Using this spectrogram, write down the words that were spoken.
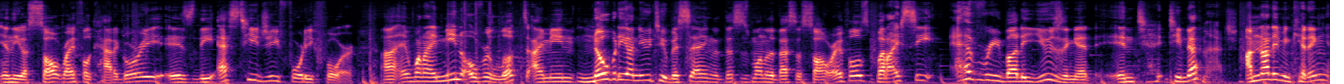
in the assault rifle category is the STG-44. Uh, and when I mean overlooked, I mean nobody on YouTube is saying that this is one of the best assault rifles, but I see everybody using it in Team Deathmatch. I'm not even kidding.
